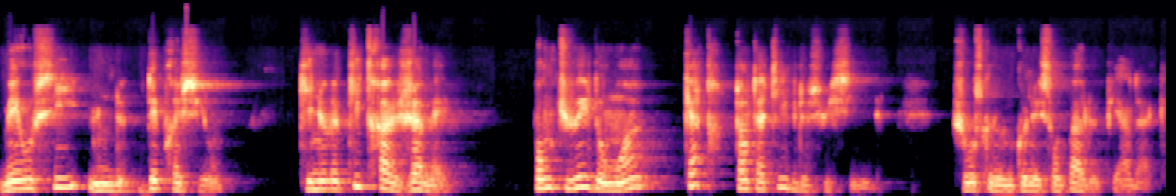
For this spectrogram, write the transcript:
mais aussi une dépression qui ne le quittera jamais, ponctuée d'au moins quatre tentatives de suicide, chose que nous ne connaissons pas de Pierre Dac.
